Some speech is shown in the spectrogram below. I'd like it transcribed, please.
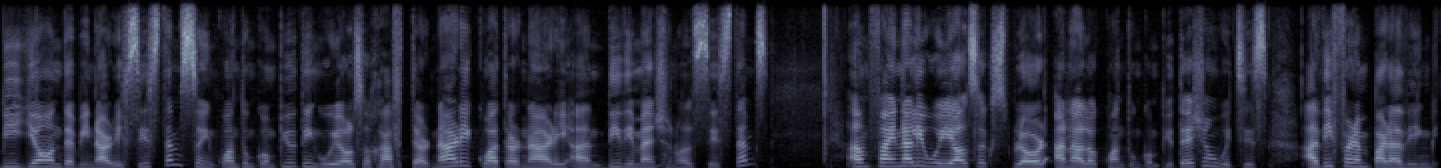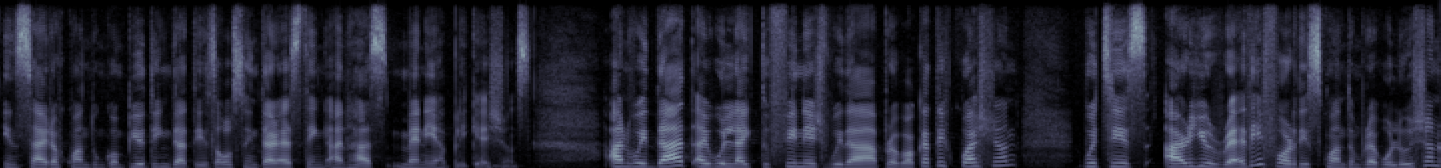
beyond the binary systems. So in quantum computing, we also have ternary, quaternary, and d-dimensional systems. And finally, we also explore analog quantum computation, which is a different paradigm inside of quantum computing that is also interesting and has many applications. And with that, I would like to finish with a provocative question. which is, are you ready for this quantum revolution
